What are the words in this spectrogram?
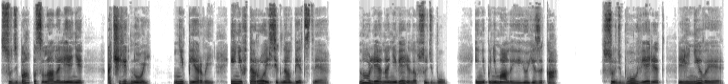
Судьба посылала Лене очередной, не первый и не второй сигнал бедствия. Но Лена не верила в судьбу и не понимала ее языка. В судьбу верят ленивые,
